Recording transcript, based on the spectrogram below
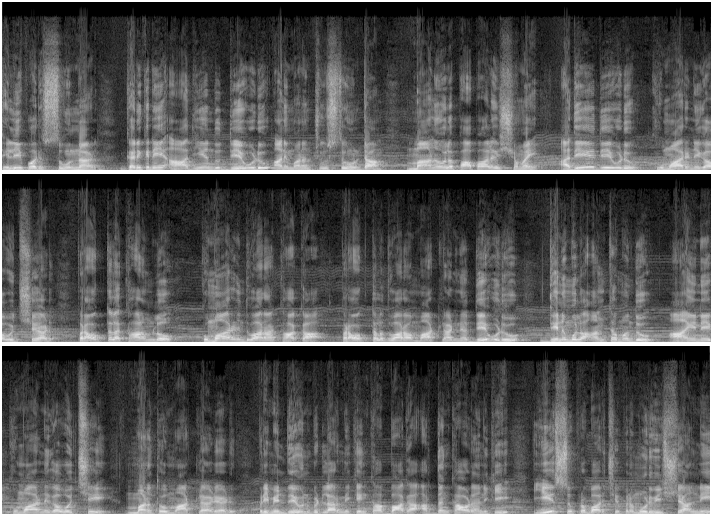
తెలియపరుస్తూ ఉన్నాడు. కనుకనే ఆదియందు దేవుడు అని మనం చూస్తూ ఉంటాం. మానవుల పాపాల విషయమై అదే దేవుడు కుమారునిగా వచ్చాడు. ప్రవక్తల కాలంలో కుమారుని ద్వారా కాక ప్రవక్తల ద్వారా మాట్లాడిన దేవుడు దినముల అంతమందు ఆయనే కుమారునిగా వచ్చి మనతో మాట్లాడాడు. ప్రియమైన దేవుని బిడ్డలారు మీకు ఇంకా బాగా అర్థం కావడానికి యేసు ప్రభారు చెప్పిన మూడు విషయాల్ని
